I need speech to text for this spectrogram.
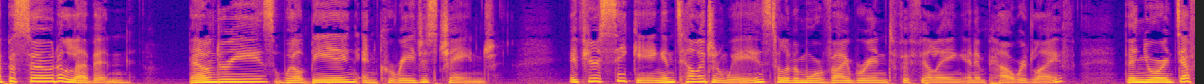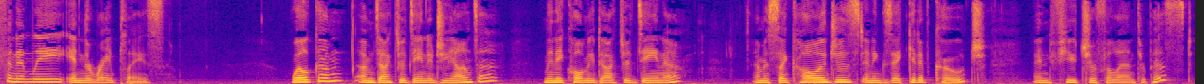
Episode 11 Boundaries, Well Being, and Courageous Change. If you're seeking intelligent ways to live a more vibrant, fulfilling, and empowered life, then you're definitely in the right place. Welcome. I'm Dr. Dana Gionta. Many call me Dr. Dana. I'm a psychologist and executive coach and future philanthropist.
